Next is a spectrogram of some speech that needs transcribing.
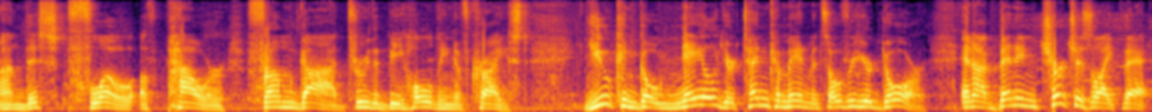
on this flow of power from God through the beholding of Christ. You can go nail your Ten Commandments over your door. And I've been in churches like that.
